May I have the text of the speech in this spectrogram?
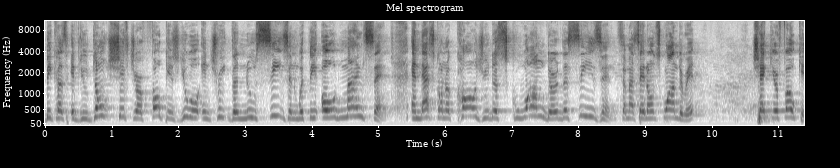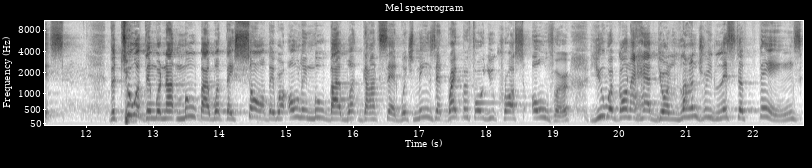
because if you don't shift your focus, you will entreat the new season with the old mindset. And that's going to cause you to squander the season. Somebody say, don't squander it. Check your focus. The two of them were not moved by what they saw, they were only moved by what God said, which means that right before you cross over, you are going to have your laundry list of things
